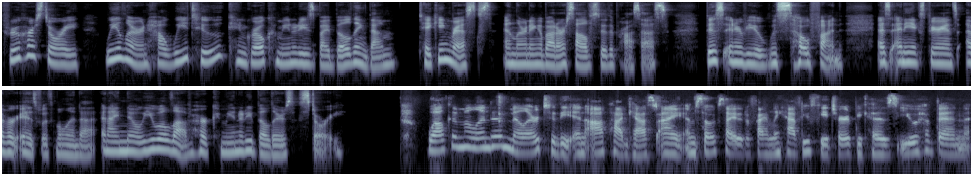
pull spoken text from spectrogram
Through her story, we learn how we too can grow communities by building them, taking risks, and learning about ourselves through the process. This interview was so fun, as any experience ever is with Melinda, and I know you will love her community builders story. Welcome, Melinda Miller, to the In Awe podcast. I am so excited to finally have you featured because you have been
